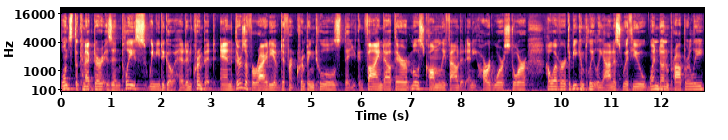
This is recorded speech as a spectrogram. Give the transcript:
Once the connector is in place, we need to go ahead and crimp it. And there's a variety of different crimping tools that you can find out there, most commonly found at any hardware store. However, to be completely honest with you, when done properly,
